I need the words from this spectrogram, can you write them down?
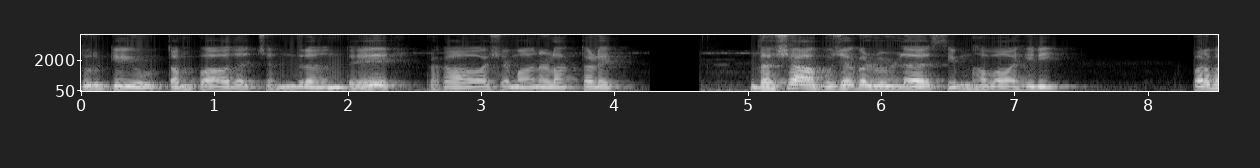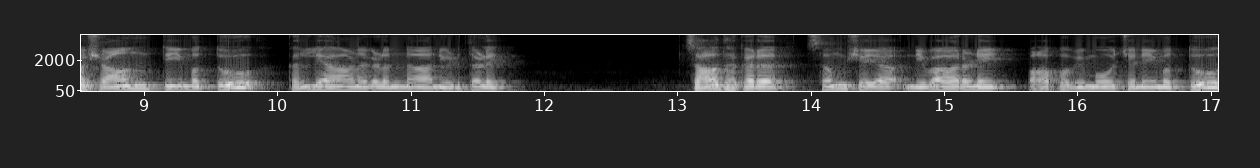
ದುರ್ಗೆಯು ತಂಪಾದ ಚಂದ್ರನಂತೆ ಪ್ರಕಾಶಮಾನಳಾಗ್ತಾಳೆ. ದಶಾಭುಜಗಳುಳ್ಳ ಸಿಂಹವಾಹಿನಿ. ಪರಮಶಾಂತಿ ಮತ್ತು ಕಲ್ಯಾಣಗಳನ್ನು ನೀಡ್ತಾಳೆ. ಸಾಧಕರ ಸಂಶಯ ನಿವಾರಣೆ, ಪಾಪ ವಿಮೋಚನೆ ಮತ್ತು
